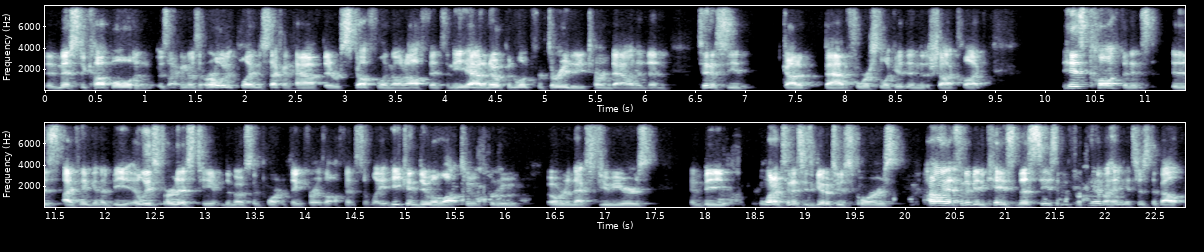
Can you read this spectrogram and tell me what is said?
they missed a couple, and it was I think it was early play in the second half. They were scuffling on offense, and he had an open look for three that he turned down, and then Tennessee got a bad forced look at the end of the shot clock. His confidence is, I think, going to be at least for this team the most important thing for his offensively. He can do a lot to improve over the next few years and be one of Tennessee's go-to scorers. I don't think that's going to be the case this season for him. I think it's just about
